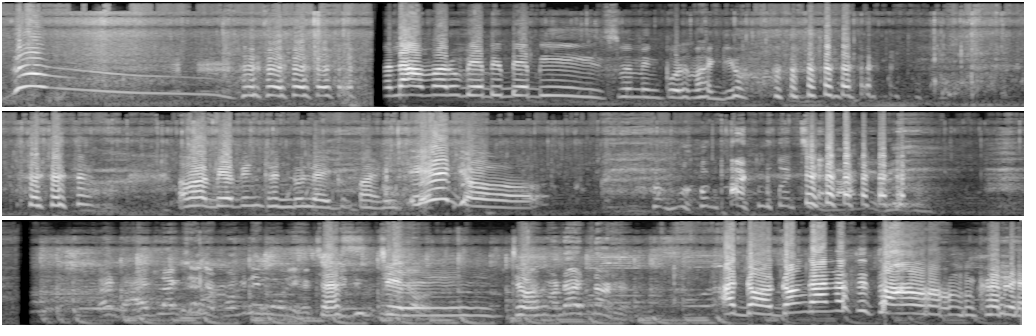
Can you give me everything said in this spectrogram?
zoom અને અમારું બેબી બેબી સ્વિમિંગ પુલમાં ગયું. અમારા બેબીને ઠંડુ લાગ્યું પાણી. એ ગયો જસ્ટ ચિલ જો. અડાજ નાખે આ ગંગા નથી તો આમ કરે.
